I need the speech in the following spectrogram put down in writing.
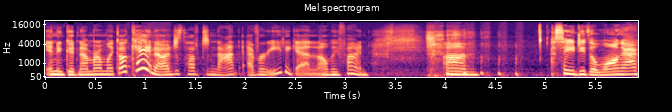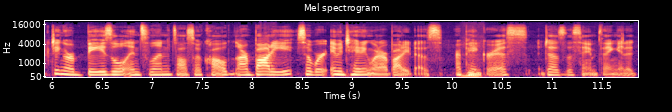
in a good number, I'm like, okay, now I just have to not ever eat again and I'll be fine. Um, so you do the long acting or basal insulin, it's also called. Our body, so we're imitating what our body does. Our pancreas does the same thing. And it,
